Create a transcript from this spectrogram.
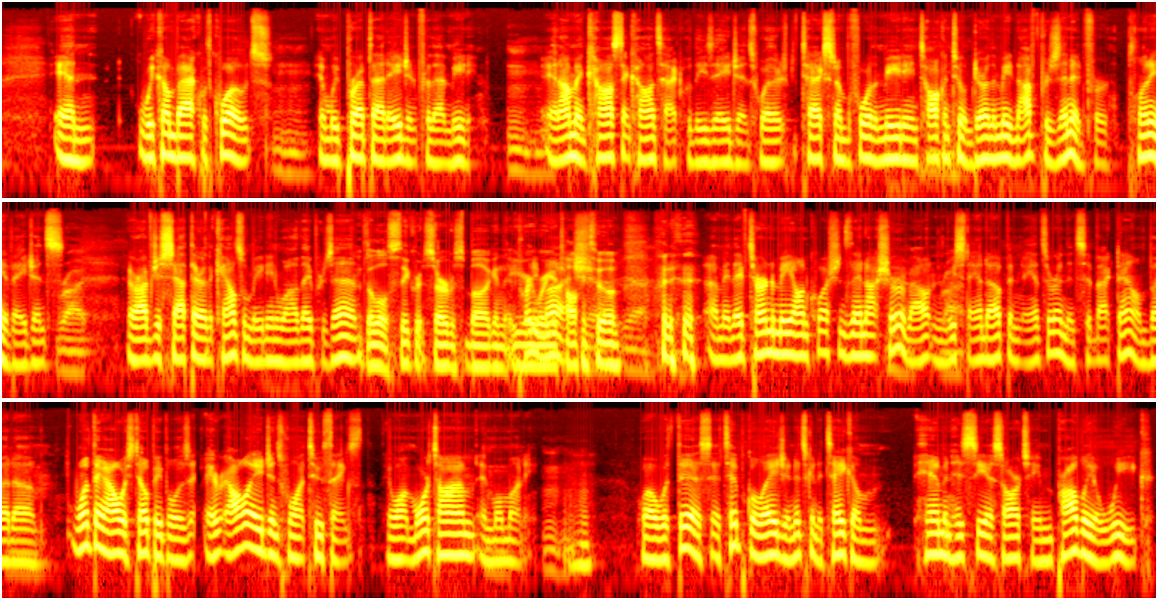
and we come back with quotes, and we prep that agent for that meeting. Mm-hmm. And I'm in constant contact with these agents, whether it's texting them before the meeting, talking to them during the meeting. I've presented for plenty of agents, right or I've just sat there at the council meeting while they present. The little secret service bug in the ear Pretty where you're much. talking to them. yeah I mean, they've turned to me on questions they're not sure about, and we stand up and answer and then sit back down. But um, one thing I always tell people is all agents want two things they want more time and more money. Mm-hmm. Well, with this, a typical agent, it's going to take him, him and his CSR team, probably a week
